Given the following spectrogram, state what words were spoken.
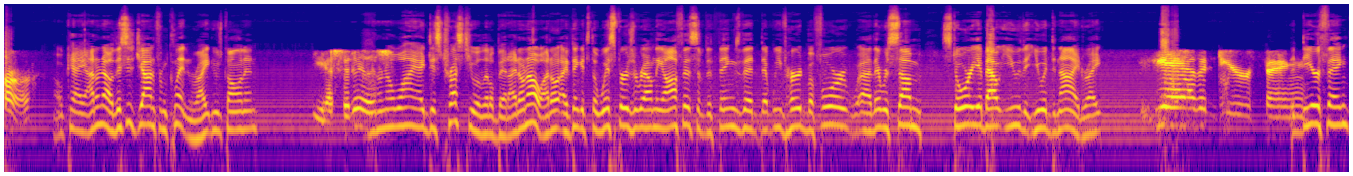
Her? Okay, I don't know. This is John from Clinton, right? Who's calling in? Yes, it is. I don't know why I distrust you a little bit. I don't know. I don't. I think it's the whispers around the office of the things that that we've heard before. Uh, there was some story about you that you had denied, right? Yeah, the deer thing. The deer thing.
